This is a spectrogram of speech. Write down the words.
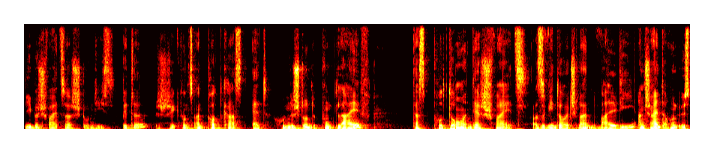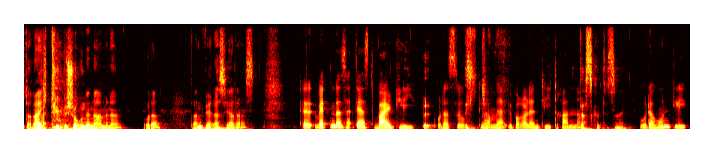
Liebe Schweizer Stundis, bitte schickt uns an podcast.hundestunde.live das Pendant in der Schweiz. Also wie in Deutschland, Waldi, anscheinend auch in Österreich, typischer Hundename, ne? Oder? Dann wäre das ja das. Äh, wetten, das, der ist Waldli oder so. Die haben ja überall ein Lied dran, ne? Das könnte sein. Oder Hundli.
